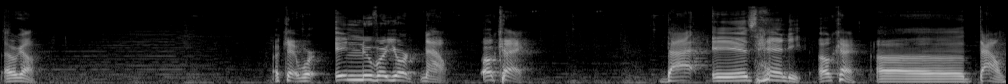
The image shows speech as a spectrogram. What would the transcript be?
There we go. Okay, we're in New York now. Okay. That is handy. Okay, uh, down.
